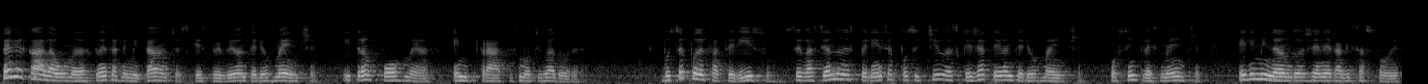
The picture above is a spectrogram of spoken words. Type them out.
pegue cada uma das crenças limitantes que escreveu anteriormente e transforme-as em frases motivadoras. Você pode fazer isso se baseando em experiências positivas que já teve anteriormente, ou simplesmente eliminando as generalizações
